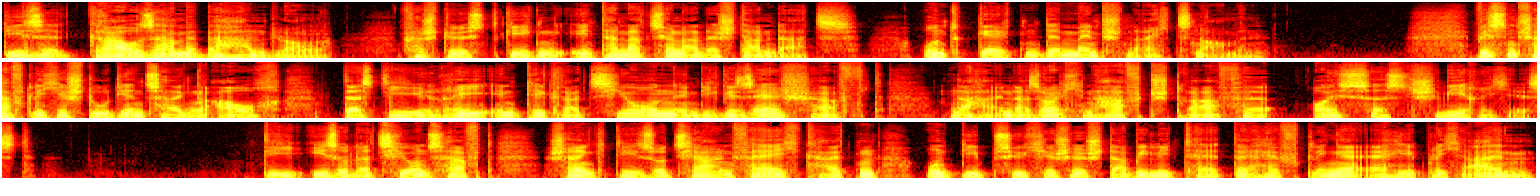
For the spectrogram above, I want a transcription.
Diese grausame Behandlung verstößt gegen internationale Standards und geltende Menschenrechtsnormen. Wissenschaftliche Studien zeigen auch, dass die Reintegration in die Gesellschaft nach einer solchen Haftstrafe äußerst schwierig ist. Die Isolationshaft schränkt die sozialen Fähigkeiten und die psychische Stabilität der Häftlinge erheblich ein,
